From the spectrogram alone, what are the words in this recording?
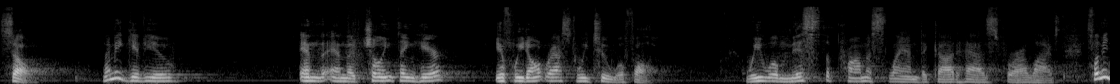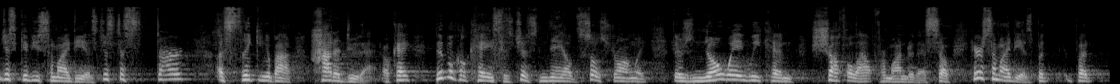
So, let me give you, and, and the chilling thing here if we don't rest, we too will fall we will miss the promised land that God has for our lives. So let me just give you some ideas, just to start us thinking about how to do that, okay? Biblical case is just nailed so strongly. There's no way we can shuffle out from under this. So here's some ideas, but, but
